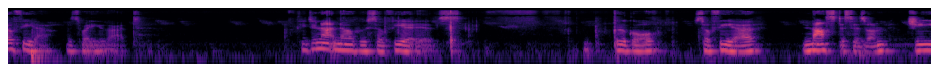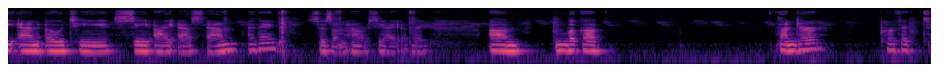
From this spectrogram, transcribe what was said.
Sophia is what you got. If you do not know who Sophia is, Google Sophia Gnosticism, G-N-O-T-C-I-S-M, I think. Sism, how C-I-S, right? Um, look up Thunder, Perfect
